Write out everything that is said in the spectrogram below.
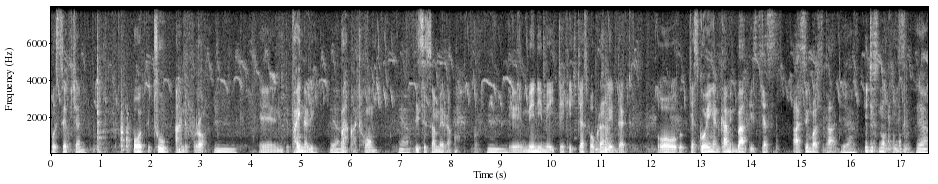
for safe journey, both to and fro. Mm. And finally, Yeah. back at home. yeah This is a miracle. Mm. Uh, many may take it just for granted that, oh, just going and coming back is just as simple as that. yeah It is not easy. yeah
